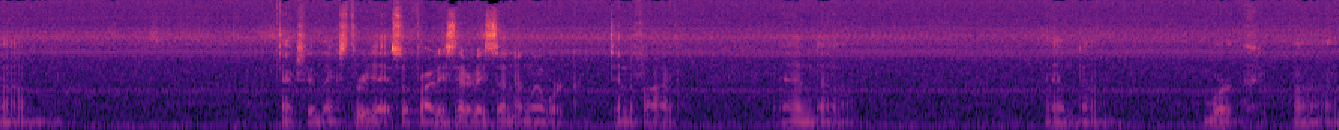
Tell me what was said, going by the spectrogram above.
um, actually the next three days. So Friday, Saturday, Sunday, I'm going to work 10 to 5. And, uh, and um, work, um,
